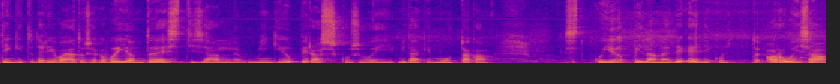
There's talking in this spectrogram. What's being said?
tingitud erivajadusega või on tõesti seal mingi õpiraskus või midagi muud taga sest kui õpilane tegelikult aru ei saa,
